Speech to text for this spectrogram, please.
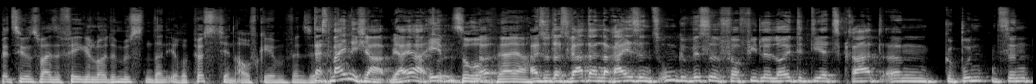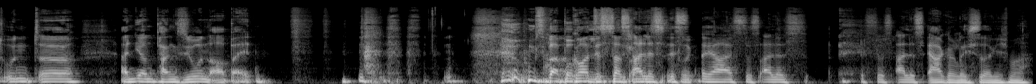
beziehungsweise fähige Leute müssten dann ihre Pöstchen aufgeben, wenn sie. Das meine ich ja, ja, ja, eben. So, ne? ja, ja. Also das wäre dann eine Reise ins Ungewisse für viele Leute, die jetzt gerade ähm, gebunden sind und äh, an ihren Pensionen arbeiten. Um's mal oh Gott, ist das alles, ist, ja, ist das alles, ist das alles ärgerlich, sage ich mal.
